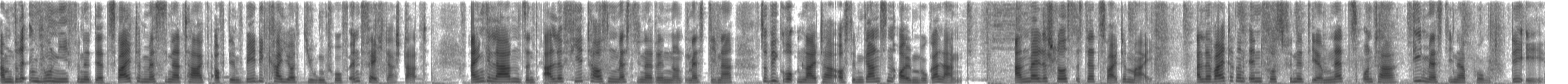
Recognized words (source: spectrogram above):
Am 3. Juni findet der zweite Messdiener-Tag auf dem BDKJ-Jugendhof in Fechter statt. Eingeladen sind alle 4000 Messdienerinnen und Messdiener sowie Gruppenleiter aus dem ganzen Oldenburger Land. Anmeldeschluss ist der 2. Mai. Alle weiteren Infos findet ihr im Netz unter diemessdiener.de.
